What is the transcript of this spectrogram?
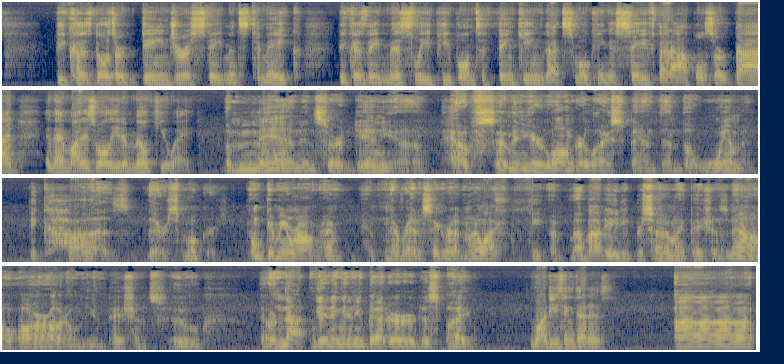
because those are dangerous statements to make because they mislead people into thinking that smoking is safe, that apples are bad, and that might as well eat a Milky Way. The men in Sardinia have seven year longer lifespan than the women because they're smokers. Don't get me wrong, I'm, I've never had a cigarette in my life. About 80% of my patients now are autoimmune patients who are not getting any better despite. Why do you think that is? Uh,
